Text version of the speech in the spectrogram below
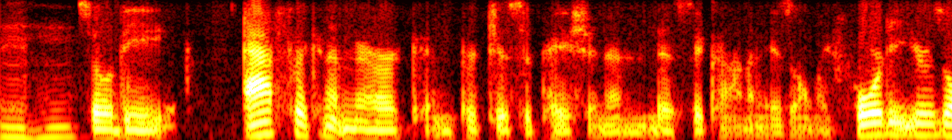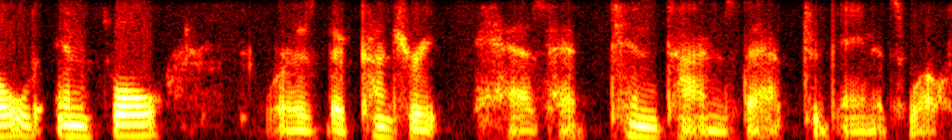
Mm-hmm. So the African American participation in this economy is only 40 years old in full whereas the country has had 10 times that to gain its wealth.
